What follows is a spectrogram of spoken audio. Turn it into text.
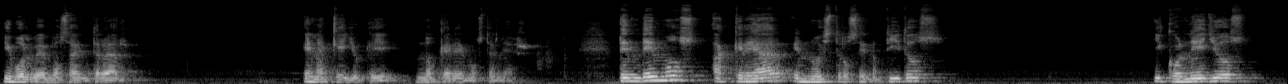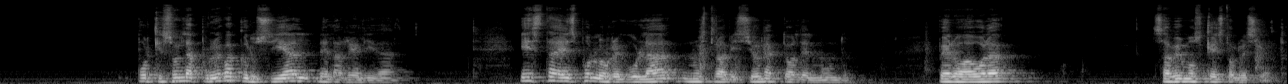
y volvemos a entrar en aquello que no queremos tener. Tendemos a crear en nuestros sentidos y con ellos porque son la prueba crucial de la realidad. Esta es por lo regular nuestra visión actual del mundo. Pero ahora sabemos que esto no es cierto.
